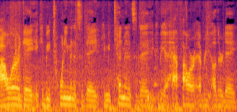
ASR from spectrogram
hour a day. It can be 20 minutes a day. It can be 10 minutes a day. It can be a half hour every other day.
